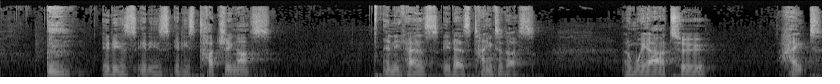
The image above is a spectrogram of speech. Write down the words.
it, is, it, is, it is touching us. And it has, it has tainted us. And we are to hate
